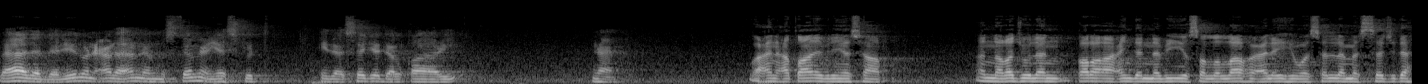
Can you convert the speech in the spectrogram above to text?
فهذا دليل على أن المستمع يسجد إذا سجد القارئ. نعم. وعن عطاء بن يسار أن رجلا قرأ عند النبي صلى الله عليه وسلم السجدة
